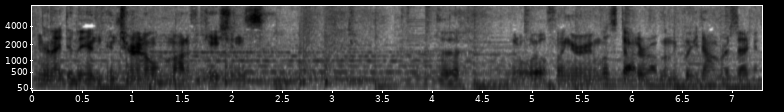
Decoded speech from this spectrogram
and then I did the in internal modifications, the little oil flinger, and we'll start her up. Let me put you down for a second.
